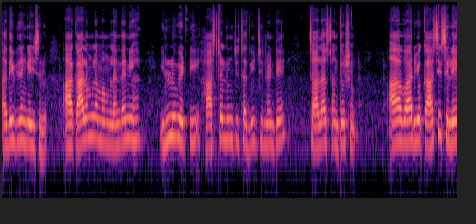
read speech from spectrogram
అదే విధంగా చేసారు ఆ కాలంలో మమ్మల్ని అందరినీ ఇల్లు పెట్టి హాస్టల్ నుంచి చదివించిందంటే చాలా సంతోషం. ఆ వారి యొక్క ఆశీస్సులే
